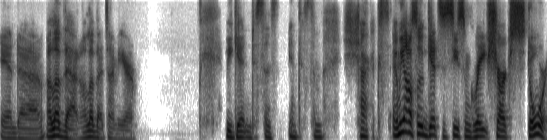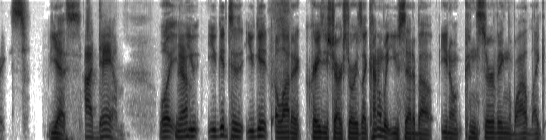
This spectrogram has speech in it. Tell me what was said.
and uh i love that i love that time of year we get into some into some sharks and we also get to see some great shark stories Yes. ah damn Well, Yeah. you you get to you get a lot of crazy shark stories, like kind of what you said about you know conserving the wild. Like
